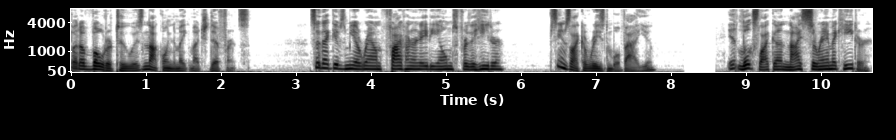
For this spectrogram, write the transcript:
but a volt or two is not going to make much difference. So that gives me around 580 ohms for the heater. Seems like a reasonable value. It looks like a nice ceramic heater.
